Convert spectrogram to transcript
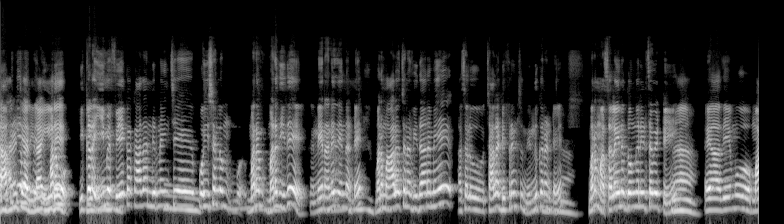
టాపిక్ ఇక్కడ ఈమె ఫేకా కాదా అని నిర్ణయించే. పొజిషన్లో మనం మనది ఇదే. నేను అనేది ఏంటంటే మనం ఆలోచన విధానమే అసలు చాలా డిఫరెన్స్ ఉంది. ఎందుకనంటే మనం అసలైన దొంగని ఇడిచబెట్టి ఆ, ఏ, అదేమో మా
